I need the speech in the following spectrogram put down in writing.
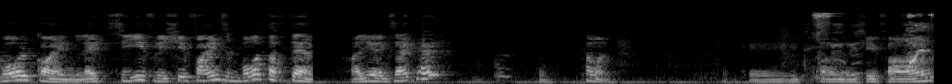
gold coin. Let's see if Rishi finds both of them. Are you excited? Come on. Okay, which coin Rishi found?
